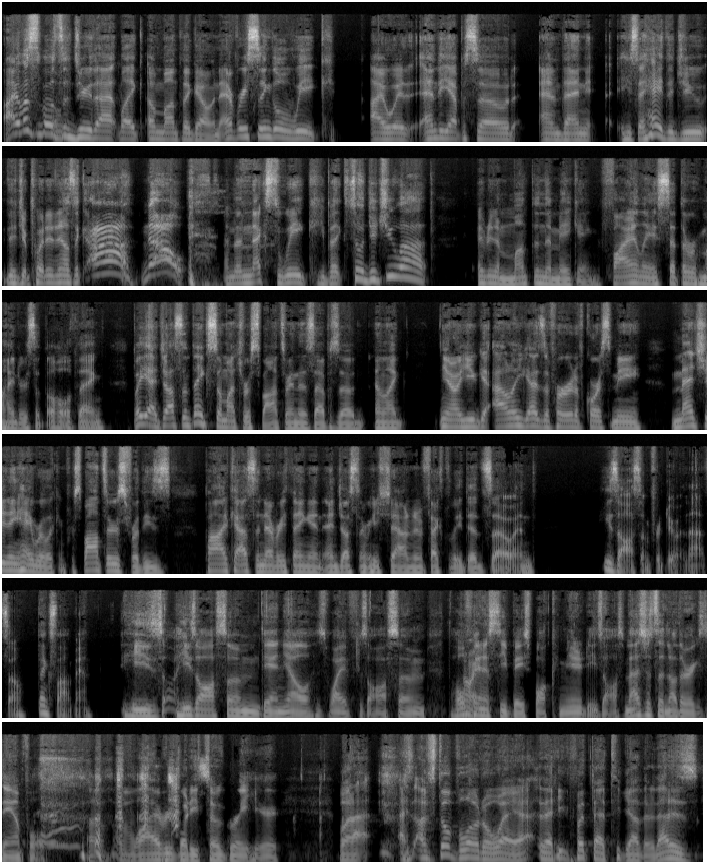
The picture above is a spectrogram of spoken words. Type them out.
I was supposed to do that like a month ago, and every single week I would end the episode, and then he say, "Hey, did you did you put it in?" I was like, "Ah, no!" and then next week he'd be like, "So did you?" Uh, It'd been a month in the making. Finally, I set the reminders of the whole thing. But yeah, Justin, thanks so much for sponsoring this episode. And like, you know, you I don't know, you guys have heard, of course, me mentioning, "Hey, we're looking for sponsors for these podcasts and everything," and and Justin reached out and effectively did so, and he's awesome for doing that. So thanks a lot, man he's he's awesome. Danielle, his wife, is awesome. The whole oh, fantasy yeah. baseball community is awesome. That's just another example of, of, why everybody's so great here. But I, I, am still blown away uh, that he put that together. That is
